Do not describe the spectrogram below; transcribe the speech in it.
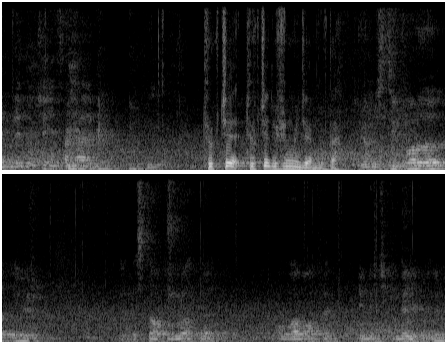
emredince insanlar Türkçe Türkçe düşünmeyeceğim burada. Hocam istiğfar da emir. Estağfurullah da Allah'a affet. Emir tipinde geliyor değil mi?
